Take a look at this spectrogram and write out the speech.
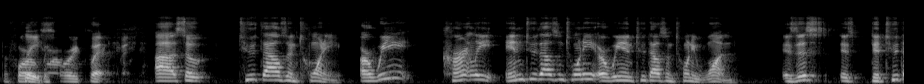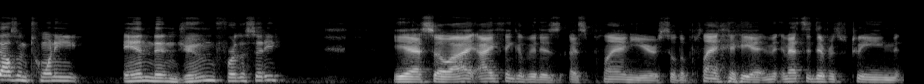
before Please. before we quit. Uh, so 2020, are we currently in 2020 or are we in 2021? Is this is did 2020 end in June for the city? Yeah, so I, I think of it as as plan years. So the plan, yeah, and, and that's the difference between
